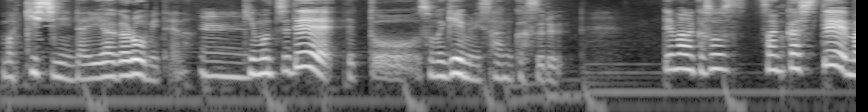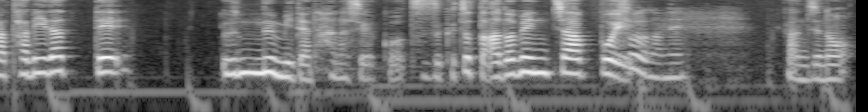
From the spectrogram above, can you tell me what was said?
まあ騎士になり上がろうみたいなうん。気持ちで、えっと、そのゲームに参加する。で、まあなんかそう参加して、まあ旅立って、うんぬんみたいな話がこう続く、ちょっとアドベンチャーっぽいそうだね。感じの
